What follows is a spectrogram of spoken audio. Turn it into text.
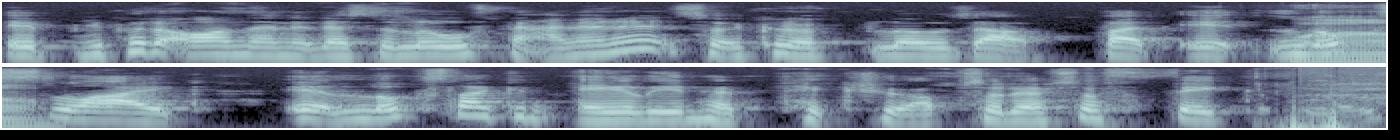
it, you put it on and it has a little fan in it, so it kind of blows up. But it looks like it looks like an alien had picked you up. So there's a fake legs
